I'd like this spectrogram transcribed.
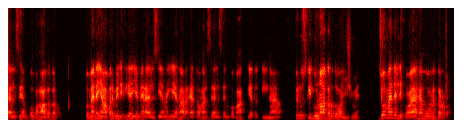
एलसीएम को भाग करो। तो मैंने यहाँ पर भी लिख लिया ये मेरा एलसीएम है ये हर है तो हर से एलसीएम को भाग किया तो तीन आया फिर उसकी गुणा कर दो अंश में। जो मैंने लिखवाया है वो मैं कर रहा हूँ।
